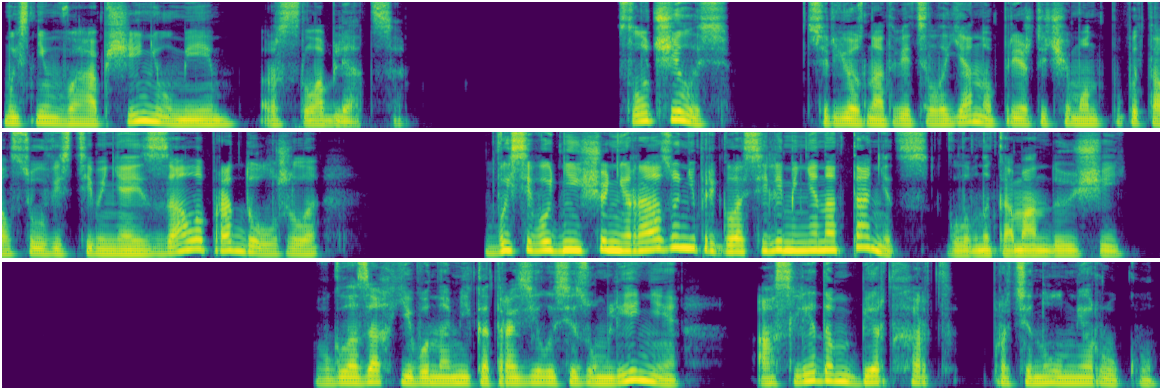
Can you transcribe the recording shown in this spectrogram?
мы с ним вообще не умеем расслабляться». «Случилось», — серьезно ответила я, но прежде чем он попытался увести меня из зала, продолжила. «Вы сегодня еще ни разу не пригласили меня на танец, главнокомандующий». В глазах его на миг отразилось изумление, а следом Бертхард протянул мне руку.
